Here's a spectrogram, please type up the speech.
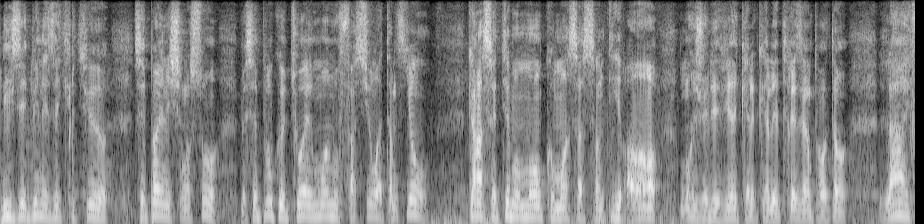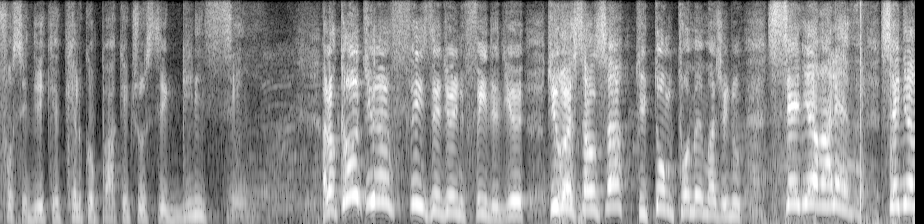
Lisez bien les Écritures. Ce n'est pas une chanson, mais c'est pour que toi et moi nous fassions attention. Quand à ce moment on commence à sentir, oh, moi je deviens quelqu'un de très important. Là, il faut se dire que quelque part, quelque chose s'est glissé. Alors quand tu es un fils de Dieu, une fille de Dieu, tu ressens ça, tu tombes toi-même à genoux. Seigneur, enlève. Seigneur,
